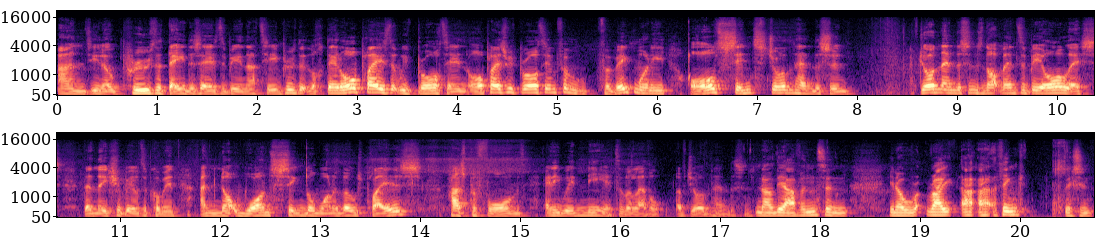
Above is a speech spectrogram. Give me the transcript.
and, you know, prove that they deserve to be in that team. Prove that, look, they're all players that we've brought in, all players we've brought in for, for big money, all since Jordan Henderson. If Jordan Henderson's not meant to be all this, then they should be able to come in and not one single one of those players has performed anywhere near to the level of Jordan Henderson. No, they haven't. And, you know, right, I, I think, listen,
